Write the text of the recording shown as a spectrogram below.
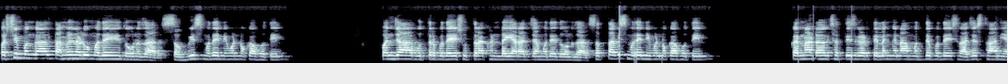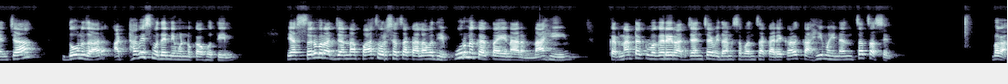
पश्चिम बंगाल तामिळनाडूमध्ये दोन हजार सव्वीसमध्ये निवडणुका होतील. पंजाब उत्तर प्रदेश उत्तराखंड या राज्यामध्ये दोन हजार सत्तावीसमध्ये निवडणुका होतील. कर्नाटक छत्तीसगड तेलंगणा मध्य प्रदेश राजस्थान यांच्या दोन हजार अठ्ठावीसमध्ये निवडणुका होतील. या सर्व राज्यांना पाच वर्षाचा कालावधी पूर्ण करता येणार नाही. कर्नाटक वगैरे राज्यांच्या विधानसभांचा कार्यकाळ काही महिन्यांचाच असेल. बघा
